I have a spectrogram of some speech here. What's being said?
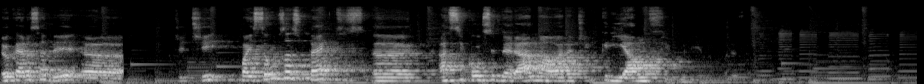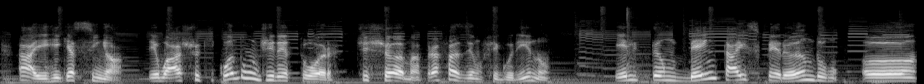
eu quero saber uh, de ti quais são os aspectos uh, a se considerar na hora de criar um figurino, por exemplo. Ah, Henrique, assim, ó eu acho que quando um diretor te chama para fazer um figurino, ele também está esperando uh,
